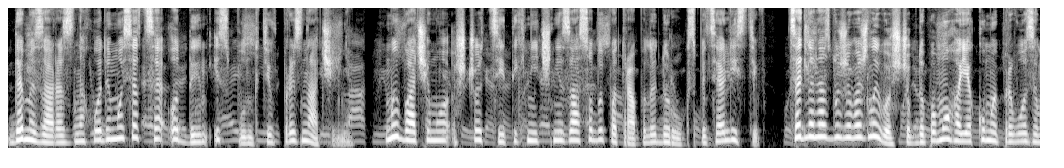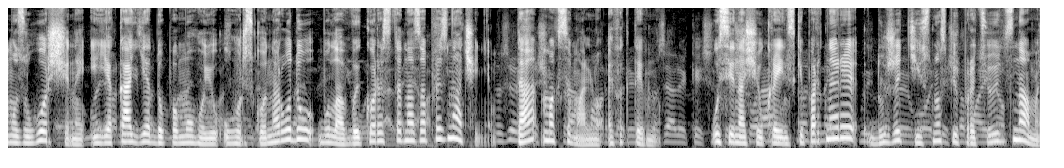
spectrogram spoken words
Де ми зараз знаходимося, це один із пунктів призначення. Ми бачимо, що ці технічні засоби потрапили до рук спеціалістів. Це для нас дуже важливо, щоб допомога, яку ми привозимо з Угорщини і яка є допомогою угорського народу, була використана за призначенням та максимально ефективно. Усі наші українські партнери дуже тісно співпрацюють з нами,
